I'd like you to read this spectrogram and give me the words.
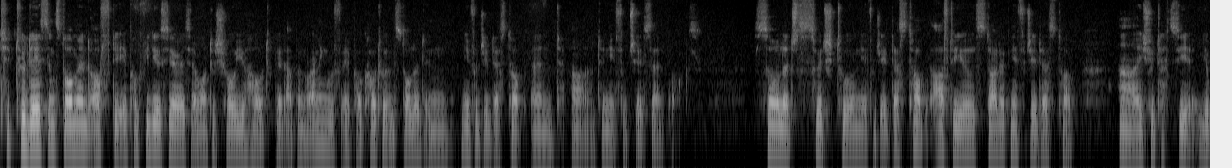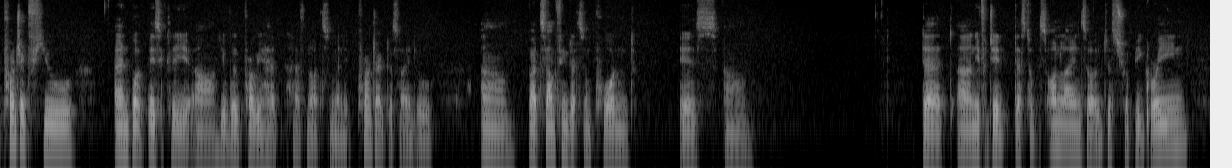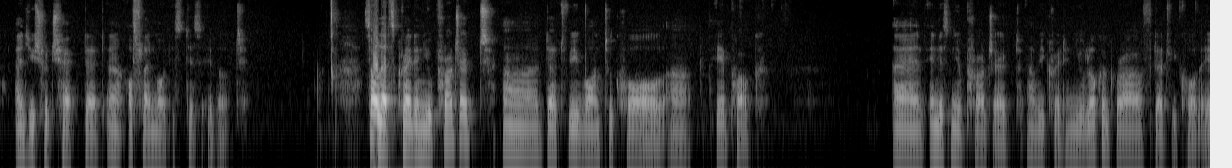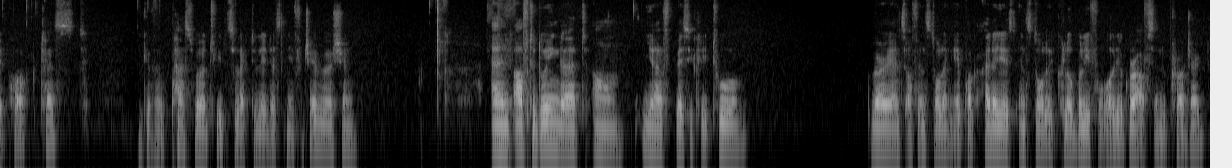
Today's installment of the APOC video series, I want to show you how to get up and running with APOC, how to install it in Neo4j Desktop and uh, the Neo4j Sandbox. So let's switch to Neo4j Desktop. After you started Neo4j Desktop, uh, you should see your project view, and basically uh, you will probably have, have not so many projects as I do. Um, but something that's important is um, that uh, Neo4j desktop is online, so this should be green, and you should check that uh, offline mode is disabled. So let's create a new project uh, that we want to call uh, APOC. And in this new project, uh, we create a new local graph that we call APOC test. We give a password, we select the latest Neo4j version. And after doing that, um, you have basically two variants of installing APOC. Either you install it globally for all your graphs in the project,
